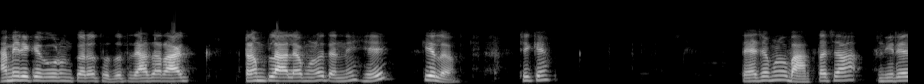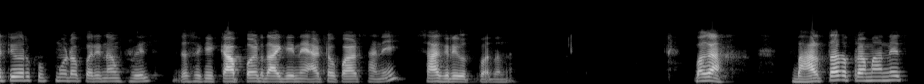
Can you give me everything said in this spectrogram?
अमेरिकेकडून करत होतो. तर त्याचा राग ट्रम्पला आल्यामुळे त्यांनी हे केलं. ठीक आहे? त्याच्यामुळे भारताच्या निर्यातीवर खूप मोठा परिणाम होईल. जसं की कापड दागिने ऑटो पार्ट्स आणि सागरी उत्पादन. बघा भारताप्रमाणेच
